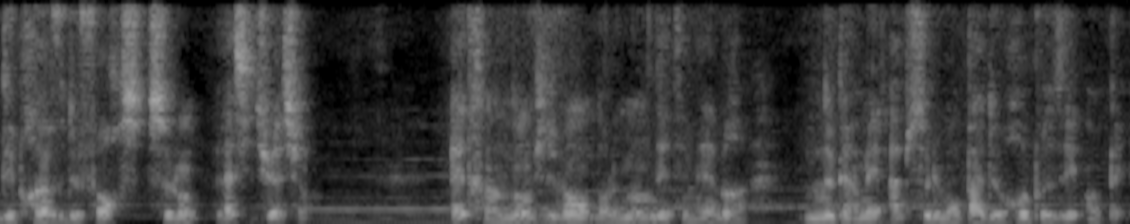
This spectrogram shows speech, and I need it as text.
des preuves de force selon la situation être un non-vivant dans le monde des ténèbres ne permet absolument pas de reposer en paix.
